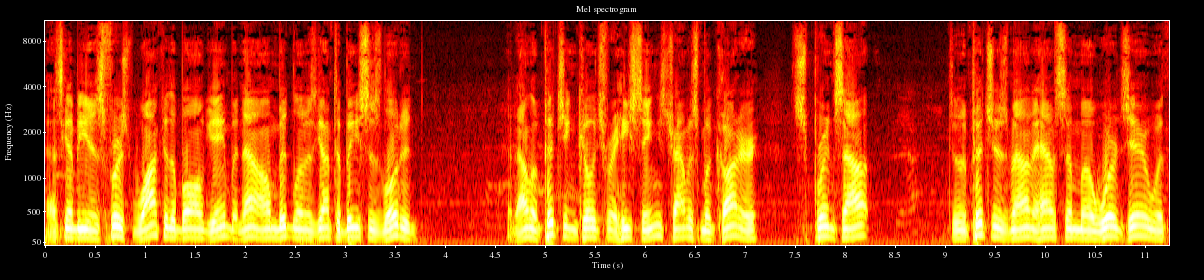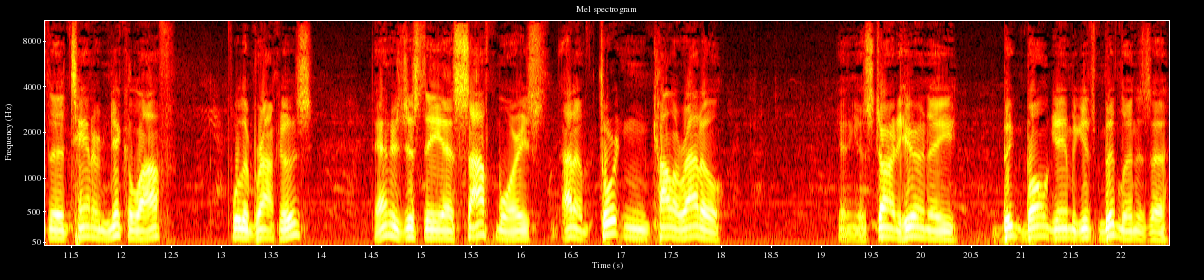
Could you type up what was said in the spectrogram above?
That's going to be his first walk of the ball game, but now Midland has got the bases loaded. And now the pitching coach for Hastings, Travis McCarter, sprints out to the pitcher's mound to have some uh, words here with uh, Tanner Nikoloff for the Broncos. Tanner's just a uh, sophomore. He's out of Thornton, Colorado. Getting a start here in a big ball game against Midland as the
